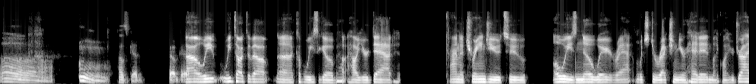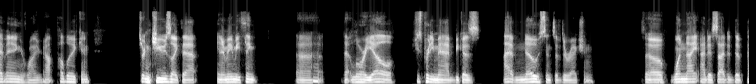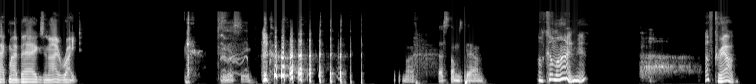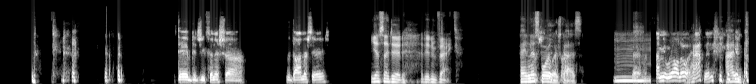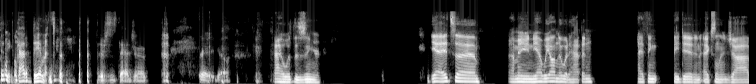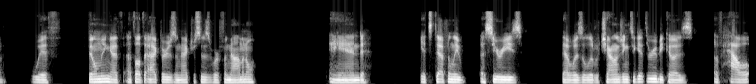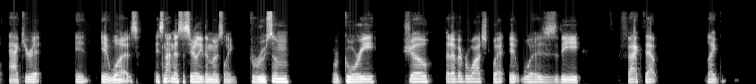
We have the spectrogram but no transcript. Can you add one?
Oh, mm, that was good. Felt good. Uh, we we talked about uh, a couple weeks ago about how your dad kind of trained you to always know where you're at, which direction you're headed, like while you're driving or while you're out public, and certain cues like that. And it made me think uh, that L'Oreal, she's pretty mad because I have no sense of direction. So one night I decided to pack my bags and I write. ESC. My best thumbs down. Oh, come on, man. Tough crowd. Dave, did you finish uh, the Dahmer series? Yes, I did. I did, in fact. Hey, no What'd you think spoilers, guys. Mm, I mean, we all know what happened. I'm kidding. God damn it. There's his dad joke. there you go. Kyle with the zinger. Yeah, it's uh I mean, yeah, we all know what happened. I think they did an excellent job with filming. I th- I thought the actors and actresses were phenomenal. And it's definitely a series that was a little challenging to get through because of how accurate it it was. It's not necessarily the most like gruesome or gory show that I've ever watched, but it was the fact that like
